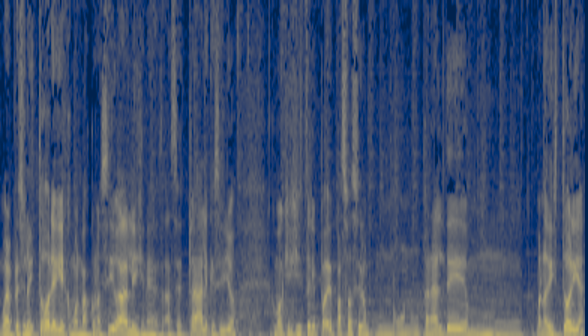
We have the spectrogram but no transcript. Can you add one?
bueno, el precio de la historia, que es como el más conocido, Alienígenas Ancestrales, qué sé yo. Como que History pa- pasó a ser un, un- un canal de, mm, bueno, de historia,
